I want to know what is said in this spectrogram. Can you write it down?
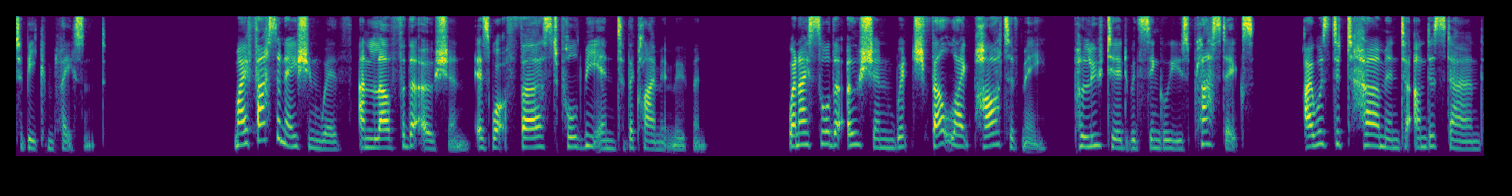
to be complacent. My fascination with and love for the ocean is what first pulled me into the climate movement. When I saw the ocean, which felt like part of me, polluted with single use plastics, I was determined to understand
